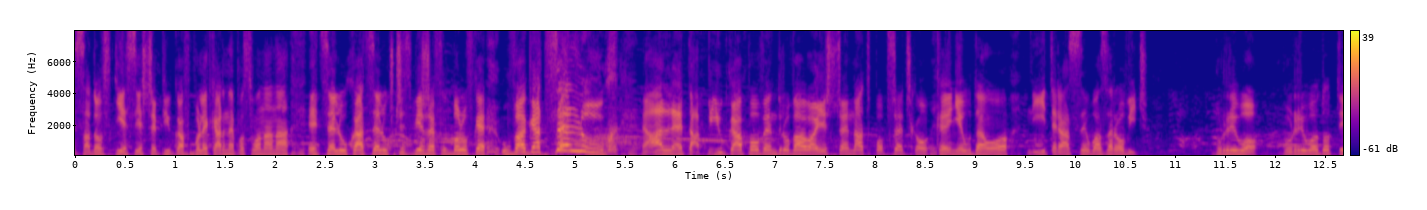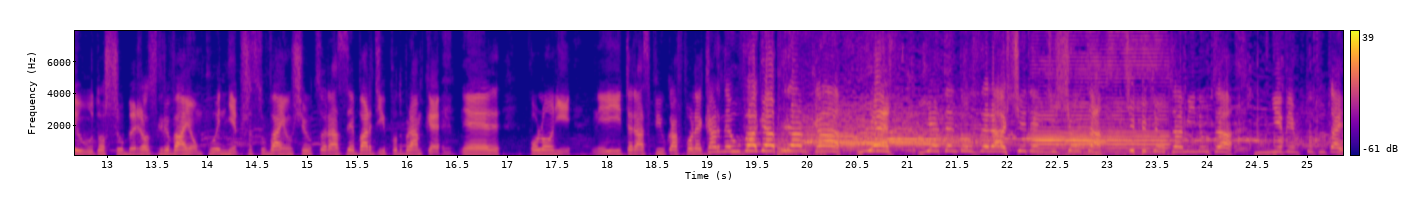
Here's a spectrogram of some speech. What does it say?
Sadowski jest jeszcze piłka w pole karne posłana na e, Celucha. Celuch czy zbierze futbolówkę? Uwaga, Celuch! Ale ta piłka powędrowała jeszcze nad poprzeczką. Nie udało. I teraz Łazarowicz. Buryło, Buryło do tyłu, do szuby, rozgrywają, płynnie przesuwają się coraz bardziej pod bramkę e, Polonii. I teraz piłka w pole karne, uwaga, bramka! Jest! 1 do 0, 79 minuta! Nie wiem kto tutaj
